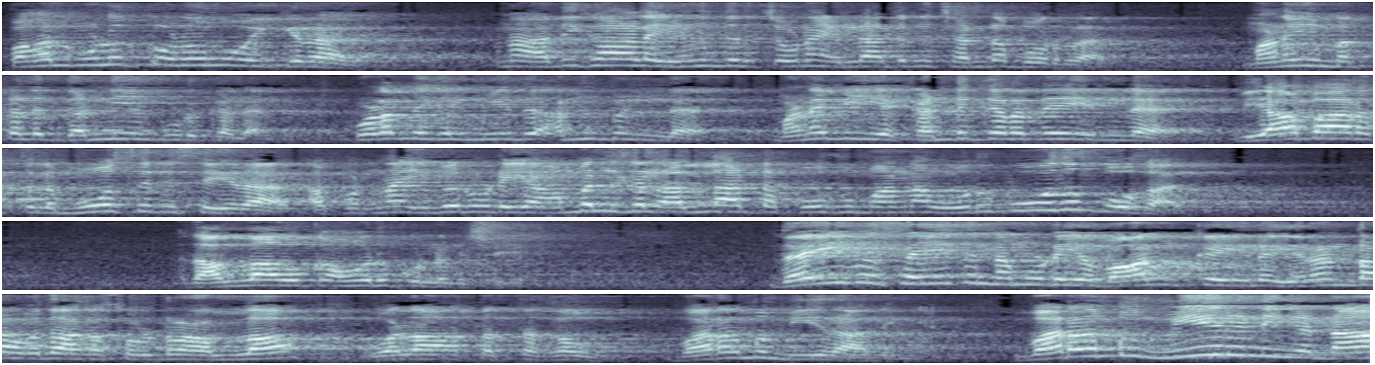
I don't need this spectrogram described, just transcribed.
பகல் முழுக்க உணவு வைக்கிறார் ஆனால் அதிகாலை எழுந்திருச்ச உடனே எல்லாத்துக்கும் சண்டை போடுறார். மனைவி மக்களுக்கு கண்ணியம் கொடுக்கல குழந்தைகள் மீது அன்பு இல்ல மனைவியை கண்டுக்கிறதே இல்ல வியாபாரத்துல மோசடி செய்றார். அப்படின்னா இவருடைய அமல்கள் அல்லாட்ட போகுமானா ஒருபோதும் போகாது. அது அல்லாவுக்கும் அவருக்குள்ள விஷயம். தயவு செய்து நம்முடைய வாழ்க்கையில இரண்டாவதாக சொல்றான் அல்லாஹ் ஒலா தத்தகவ். வரம்பு மீறாதீங்க. வரம்பு மீறினீங்கன்னா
